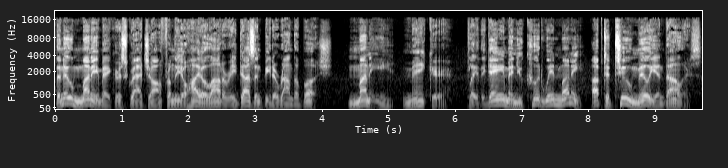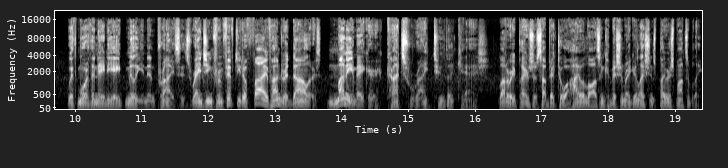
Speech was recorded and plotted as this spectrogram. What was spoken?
The new Moneymaker scratch off from the Ohio Lottery doesn't beat around the bush. Money Maker. Play the game and you could win money up to $2 million. With more than 88 million in prizes ranging from 50 to $500, Moneymaker cuts right to the cash. Lottery players are subject to Ohio laws and commission regulations. Play responsibly.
